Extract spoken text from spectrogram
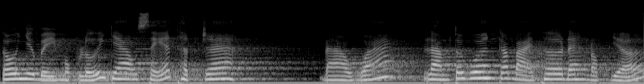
Tôi như bị một lưỡi dao xẻ thịt ra đau quá làm tôi quên cả bài thơ đang đọc dở.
